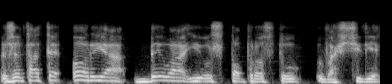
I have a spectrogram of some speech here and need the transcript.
że ta teoria była już po prostu właściwie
